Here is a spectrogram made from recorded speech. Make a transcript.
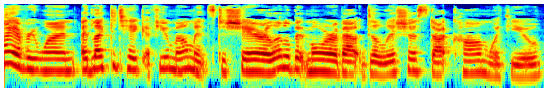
Hi everyone. I'd like to take a few moments to share a little bit more about delicious.com with you.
